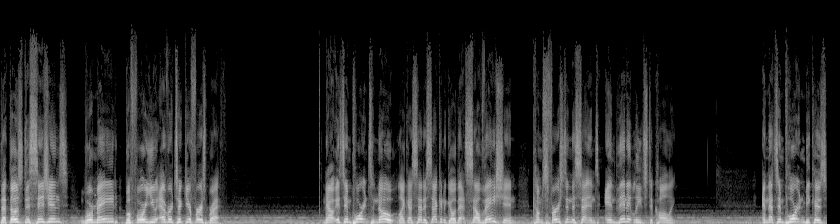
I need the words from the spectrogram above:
That those decisions were made before you ever took your first breath. Now, it's important to note, like I said a second ago, that salvation comes first in the sentence and then it leads to calling. And that's important because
